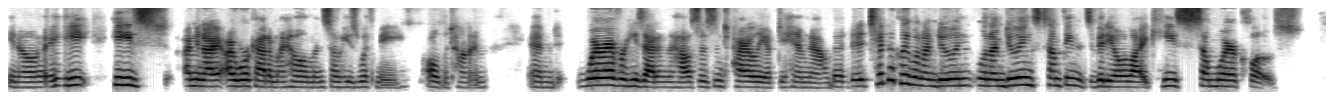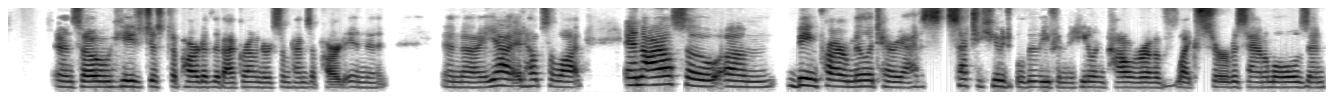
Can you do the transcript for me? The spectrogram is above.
you know, he, he's, I mean, I, I work out of my home and so he's with me all the time. And wherever he's at in the house is entirely up to him now. But it, typically when I'm doing, when I'm doing something that's video, like he's somewhere close. And so he's just a part of the background or sometimes a part in it. And uh, yeah, it helps a lot and I also, um, being prior military, I have such a huge belief in the healing power of like service animals and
